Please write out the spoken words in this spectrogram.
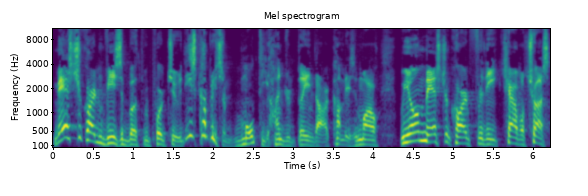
MasterCard and Visa both report too. These companies are multi hundred billion dollar companies. And while we own MasterCard for the charitable trust,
